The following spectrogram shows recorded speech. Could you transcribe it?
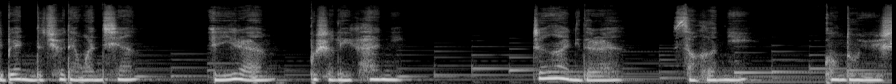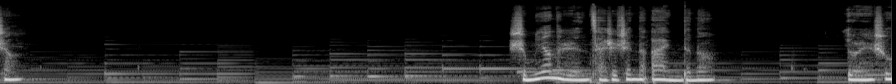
即便你的缺点万千，也依然不舍离开你。真爱你的人，想和你共度余生。什么样的人才是真的爱你的呢？有人说，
